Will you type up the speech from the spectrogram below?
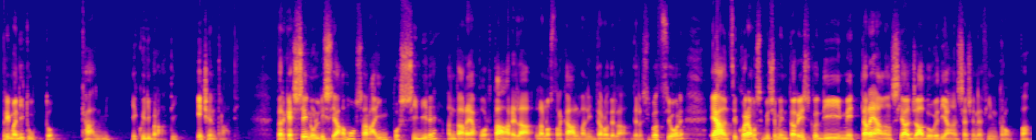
prima di tutto, calmi, equilibrati e centrati. Perché se non li siamo sarà impossibile andare a portare la, la nostra calma all'interno della, della situazione e anzi corriamo semplicemente il rischio di mettere ansia già dove di ansia ce n'è fin troppa.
